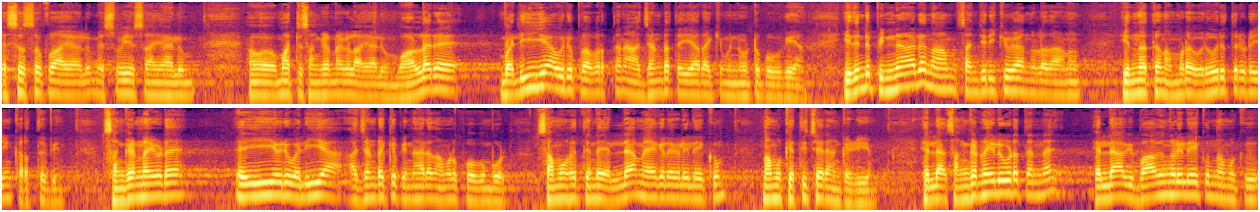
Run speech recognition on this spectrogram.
എസ് എസ് എഫ് ആയാലും എസ് വൈ എസ് ആയാലും മറ്റ് സംഘടനകളായാലും വളരെ വലിയ ഒരു പ്രവർത്തന അജണ്ട തയ്യാറാക്കി മുന്നോട്ട് പോവുകയാണ്. ഇതിന്റെ പിന്നാലെ നാം സഞ്ചരിക്കുക എന്നുള്ളതാണ് ഇന്നത്തെ നമ്മുടെ ഓരോരുത്തരുടെയും കർത്തവ്യം. സംഘടനയുടെ ഈ ഒരു വലിയ അജണ്ടയ്ക്ക് പിന്നാലെ നമ്മൾ പോകുമ്പോൾ സമൂഹത്തിന്റെ എല്ലാ മേഖലകളിലേക്കും നമുക്ക് എത്തിച്ചേരാൻ കഴിയും. എല്ലാ സംഘടനയിലൂടെ തന്നെ എല്ലാ വിഭാഗങ്ങളിലേക്കും നമുക്ക്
